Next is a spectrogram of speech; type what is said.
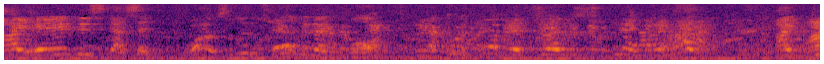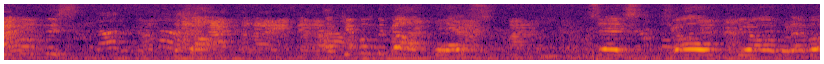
I hand this. I said, well, I was a little taller than I thought. I could have thought that Joe was, you know, my height. I give him this. golf- I give him the golf balls. Says Joe, you know, whatever.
